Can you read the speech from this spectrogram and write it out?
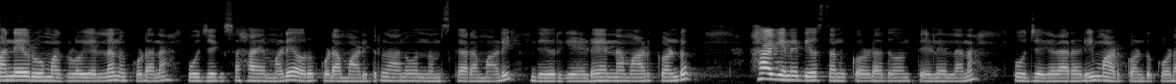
ಮನೆಯವರು, ಮಗಳು ಎಲ್ಲನೂ ಕೂಡ ಪೂಜೆಗೆ ಸಹಾಯ ಮಾಡಿ ಅವರು ಕೂಡ ಮಾಡಿದರು. ನಾನು ಒಂದು ನಮಸ್ಕಾರ ಮಾಡಿ ದೇವರಿಗೆ ಎಡೆಯನ್ನು ಮಾಡಿಕೊಂಡು ಹಾಗೆಯೇ ದೇವಸ್ಥಾನಕ್ಕೆ ಹೊರಡೋದು ಅಂತೇಳಿ ಎಲ್ಲನ ಪೂಜೆಗಳ ರೆಡಿ ಮಾಡಿಕೊಂಡು ಕೂಡ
